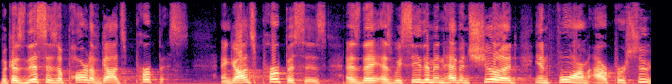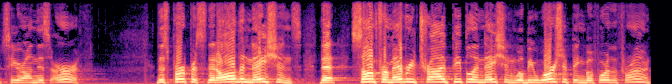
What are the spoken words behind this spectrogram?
Because this is a part of God's purpose. And God's purposes, as, they, as we see them in heaven, should inform our pursuits here on this earth. This purpose that all the nations, that some from every tribe, people, and nation will be worshiping before the throne,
